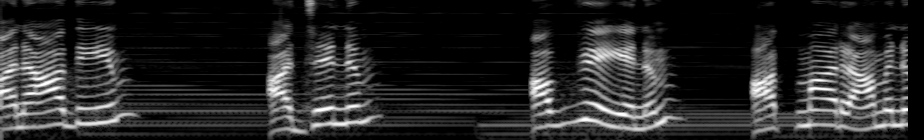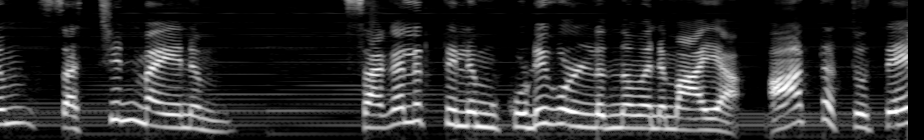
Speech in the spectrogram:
അനാദിയും അജനും അവ്യയനും ആത്മാരാമനും സച്ചിന്മയനും സകലത്തിലും കുടികൊള്ളുന്നവനുമായ ആ തത്വത്തെ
